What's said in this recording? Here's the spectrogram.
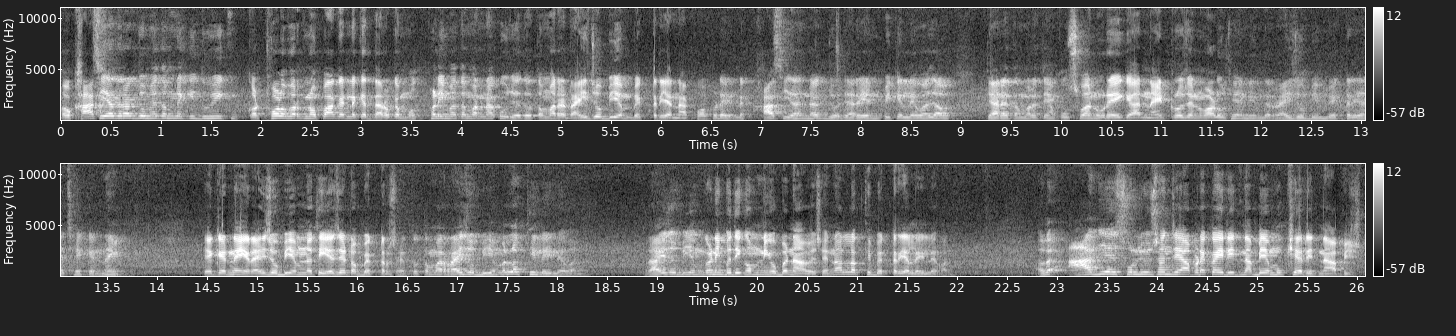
હવે ખાસ યાદ રાખજો, મેં તમને કીધું એ કઠોળ વર્ગનો પાક એટલે કે ધારો કે મગફળીમાં તમારે નાખવું છે, તો તમારે રાઇઝોબિયમ બેક્ટેરિયા નાખવા પડે. એટલે ખાસ યાદ રાખજો, જ્યારે એનપીકે લેવા જાઓ, ત્યારે તમારે ત્યાં પૂછવાનું રહે કે આ નાઇટ્રોજનવાળું છે, એની અંદર રાઇઝોબિયમ બેક્ટેરિયા છે કે નહીં? એ કે નહીં, રાઇઝોબિયમ નથી એજેટોબેક્ટર છે. તો તમારે રાઇઝોબિયમ અલગથી લઈ લેવાનું. રાઇઝોબિયમ ઘણી બધી કંપનીઓ બનાવે છે અને અલગથી બેક્ટેરિયા લઈ લેવાનું. હવે આ જે સોલ્યુશન છે, આપણે કઈ રીતના બે મુખ્ય રીતના આપીશું?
